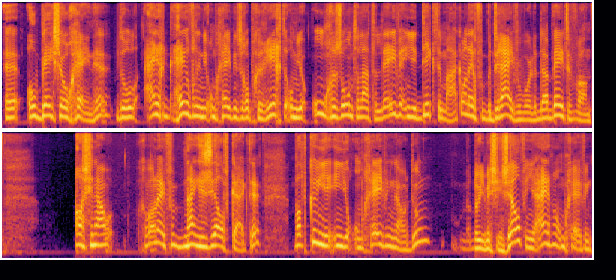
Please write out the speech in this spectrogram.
uh, obesogeen. Hè? Ik bedoel, eigenlijk heel veel in die omgeving is erop gericht om je ongezond te laten leven en je dik te maken. Want heel veel bedrijven worden daar beter van. Als je nou gewoon even naar jezelf kijkt. Hè? Wat kun je in je omgeving nou doen? Doe je misschien zelf in je eigen omgeving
